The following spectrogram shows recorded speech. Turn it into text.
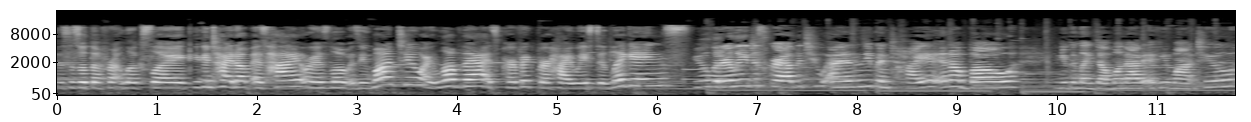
This is what the front looks like. You can tie it up as high or as low as you want to. I love that. It's perfect for high-waisted leggings. You literally just grab the two ends. You can tie it in a bow. And you can like double knot it if you want to.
